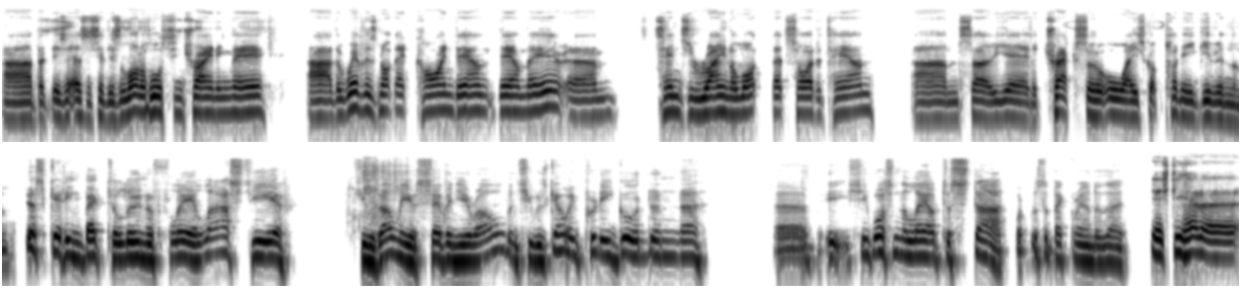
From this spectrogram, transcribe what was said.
Uh, but as I said, there's a lot of horse in training there. Uh, the weather's not that kind down down there. Um, tends to rain a lot that side of town. Um, so yeah, the tracks are always got plenty of give in them. Just getting back to Lunar Flare, last year she was only a seven year old and she was going pretty good and uh, uh, she wasn't allowed to start. What was the background of that? Yeah, she had a,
